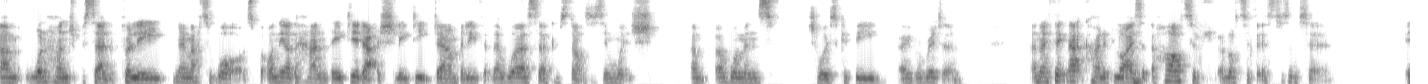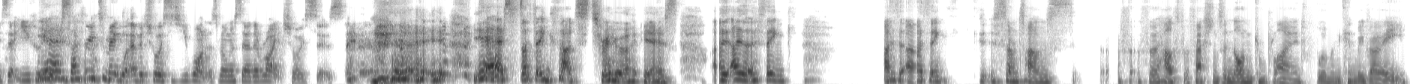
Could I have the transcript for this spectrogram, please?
um, 100% fully no matter what. But on the other hand, they did actually deep down believe that there were circumstances in which a, a woman's choice could be overridden. And I think that kind of lies at the heart of a lot of this, doesn't it? Is that you can yes, be free to make whatever choices you want as long as they're the right choices. yes, I think that's true. Yes, I, I think I, th- I think sometimes for, for health professionals, a non-compliant woman can be very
